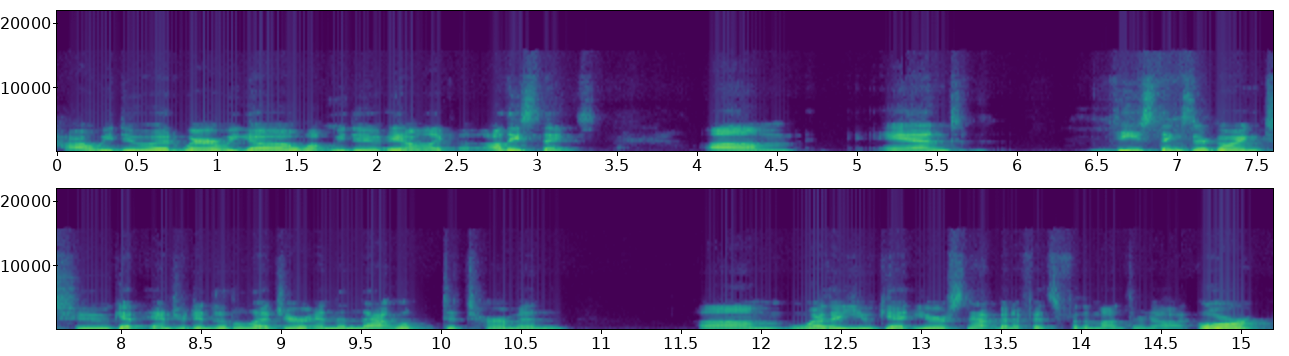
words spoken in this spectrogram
how we do it where we go what we do you know like all these things um, and these things are going to get entered into the ledger and then that will determine um, whether you get your snap benefits for the month or not or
